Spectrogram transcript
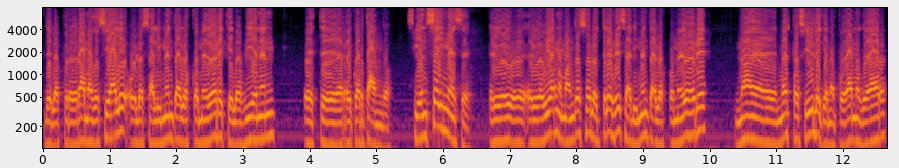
de los programas sociales o los alimentos a los comedores que los vienen este, recortando. Si en seis meses el, gobierno mandó solo tres veces alimentos a los comedores, no, no es posible que nos podamos quedar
